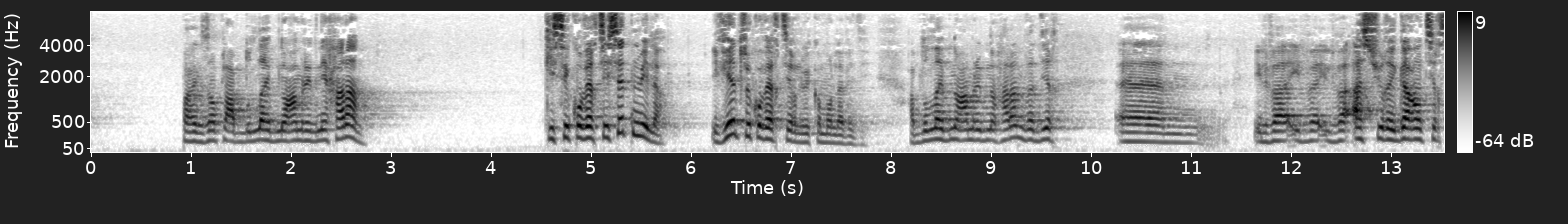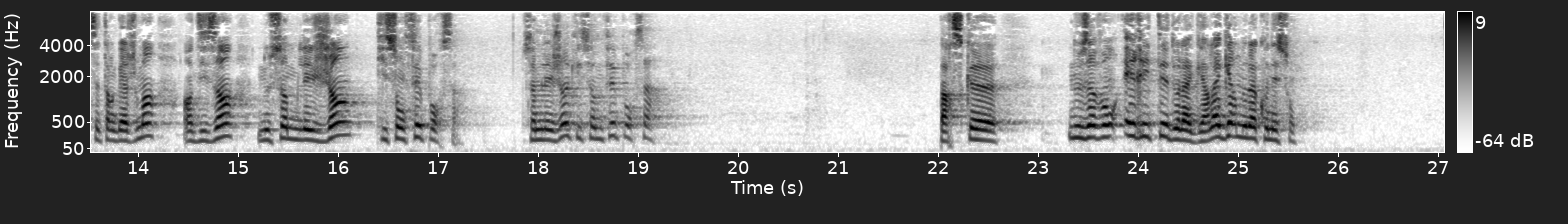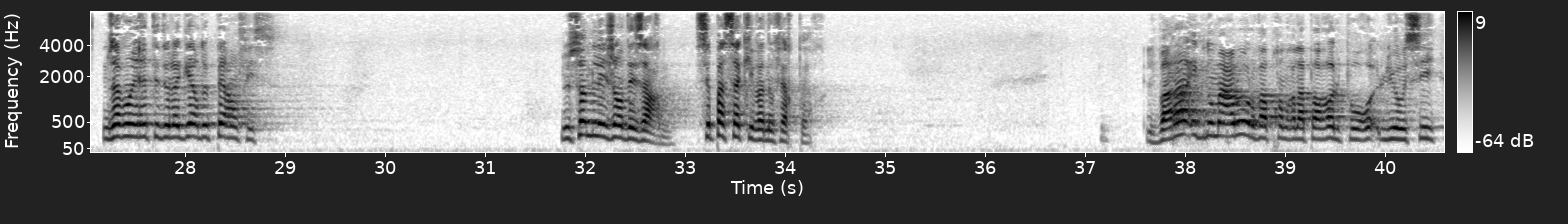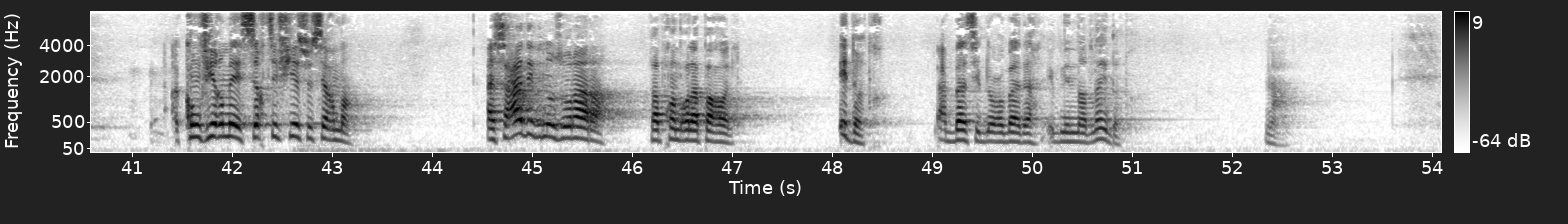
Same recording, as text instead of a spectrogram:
Par exemple, Abdullah ibn Amr ibn Haram, qui s'est converti cette nuit-là. Il vient de se convertir, lui, comme on l'avait dit. Abdullah ibn Amr ibn Haram va dire, euh, il, va, il, va, il va assurer, garantir cet engagement en disant, nous sommes les gens qui sont faits pour ça. Nous sommes les gens qui sommes faits pour ça. Parce que nous avons hérité de la guerre. La guerre, nous la connaissons. Nous avons hérité de la guerre de père en fils. Nous sommes les gens des armes. C'est pas ça qui va nous faire peur. Le Bara ibn Ma'rour va prendre la parole pour lui aussi confirmer, certifier ce serment. As'ad ibn Zurara va prendre la parole. Et d'autres. Abbas ibn Ubadah ibn Nadla et d'autres. Non.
